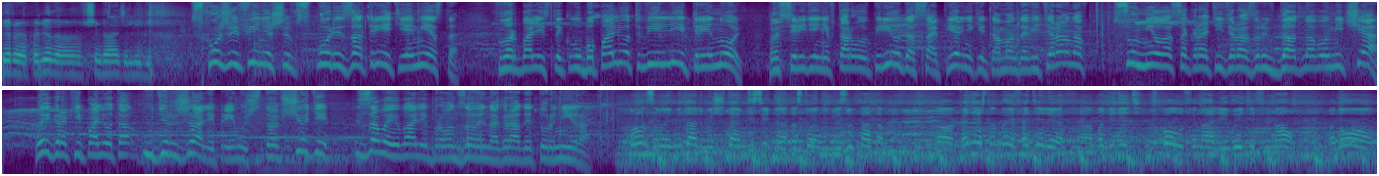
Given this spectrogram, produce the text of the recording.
Первая победа в чемпионате лиги. Схожие финиши в споре за третье место. Флорболисты клуба «Полет» вели 3-0. Но в середине второго периода соперники, команда ветеранов, сумела сократить разрыв до одного мяча. Но игроки полета удержали преимущество в счете и завоевали бронзовые награды турнира. Бронзовые медали мы считаем действительно достойным результатом. А, конечно, мы хотели а, победить в полуфинале и выйти в финал, но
